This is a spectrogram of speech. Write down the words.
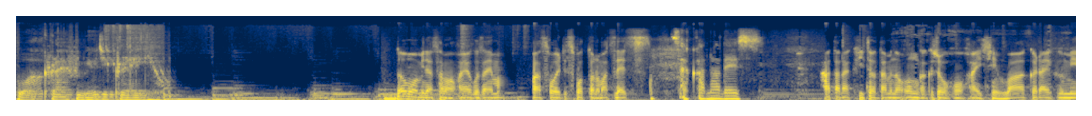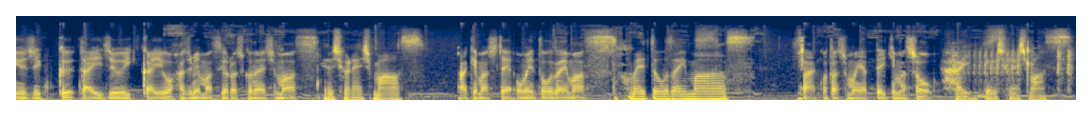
Work Life Music Radio どうも皆様おはようございます。オイルスポットの松です。魚です。働く人のための音楽情報配信ワークライフミュージック第11回を始めます。よろしくお願いします。よろしくお願いします。明けましておめでとうございます。おめでとうございます。さあ今年もやっていきましょう。はい、よろしくお願いします。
